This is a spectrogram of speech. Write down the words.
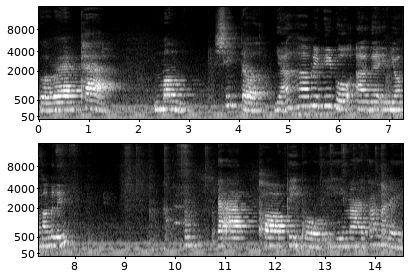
grandpa, mom, sister. Yeah, how many people are there in your family? There are four people in my family.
